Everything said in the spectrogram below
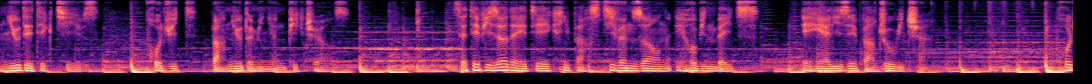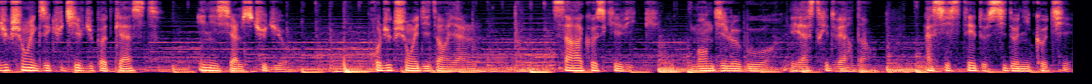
New Detectives, produite par New Dominion Pictures. Cet épisode a été écrit par Steven Zorn et Robin Bates et réalisé par Joe Wicha. Production exécutive du podcast, Initial Studio. Production éditoriale Sarah Koskiewicz, Mandy Lebourg et Astrid Verdun, assistée de Sidonie Cotier.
